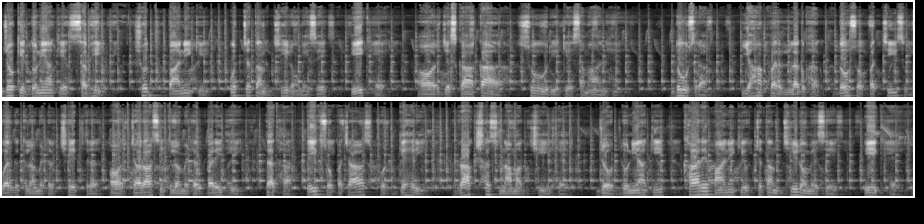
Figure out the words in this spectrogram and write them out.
जो कि दुनिया के सभी शुद्ध पानी की उच्चतम झीलों में से एक है और जिसका आकार सूर्य के समान है। दूसरा, यहाँ पर लगभग 225 वर्ग किलोमीटर क्षेत्र और चौरासी किलोमीटर परिधि तथा 150 फुट गहरी राक्षस नामक झील है, जो दुनिया की खारे पानी की उच्चतम झीलों में से एक है।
